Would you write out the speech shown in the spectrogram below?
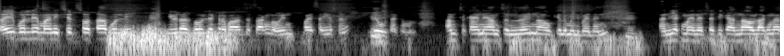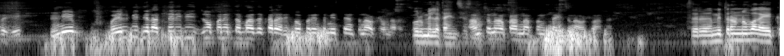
ताई बोलले माणिक शेठ स्वतः बोलले की विलास भाऊ लेकर बाळाचं चांगलं होईल पैसा येतं देऊन टाका म्हणून आमचं काय नाही आमचं लय नाव केलं म्हणजे बैलांनी हम्म. आणि एक महिन्यासाठी काय नाव लागणार आहे मी बैल बी दिला तरी बी जोपर्यंत माझं करार आहे तोपर्यंत मी त्यांचं नाव ठेवणार उर्मिला ताईंचं. आमचं नाव काढणार पण ताईचं नाव ठेवणार. तर मित्रांनो बघा एक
